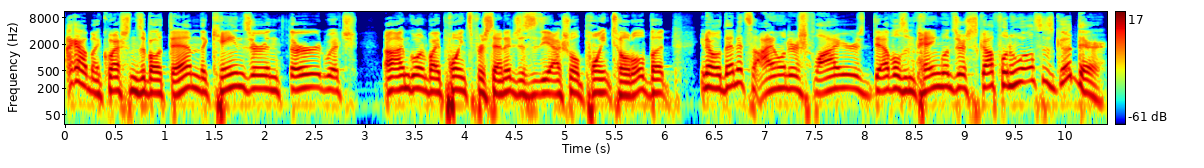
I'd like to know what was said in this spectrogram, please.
I got my questions about them. The Canes are in third, which uh, I'm going by points percentage. This is the actual point total. But, you know, then it's Islanders, Flyers, Devils, and Penguins are scuffling. Who else is good there?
